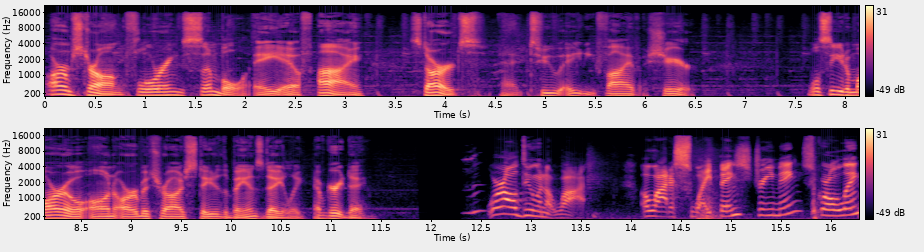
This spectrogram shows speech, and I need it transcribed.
Armstrong Flooring symbol AFI starts at 285 a share. We'll see you tomorrow on Arbitrage State of the Bands Daily. Have a great day. We're all doing a lot. A lot of swiping, streaming, scrolling,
